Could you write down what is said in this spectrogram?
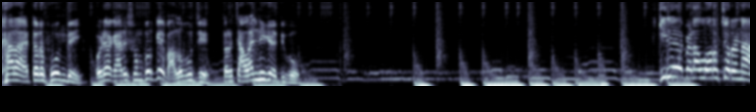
খারা এটার ফোন দেই। ওইটা গাড়ি সম্পর্কে ভালো বুঝে। তোরা চালাই নিয়ে দিব। কিরে বেড়া লড়া চড়ে না?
